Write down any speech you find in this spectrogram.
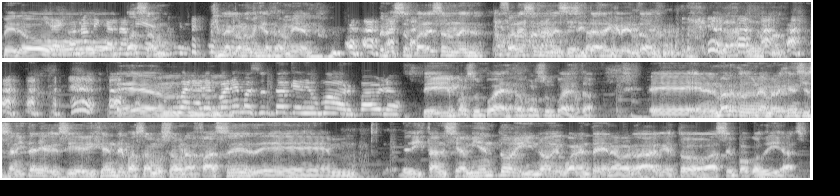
pero la económica también. la económica también. Pero eso, para eso no, para eso no necesitas decreto. Em, bueno, le ponemos un toque de humor, Pablo. Sí, por supuesto, por supuesto. Eh, en el marco de una emergencia sanitaria que sigue vigente, pasamos a una fase de, de distanciamiento y no de cuarentena, ¿verdad? Que esto hace pocos días.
